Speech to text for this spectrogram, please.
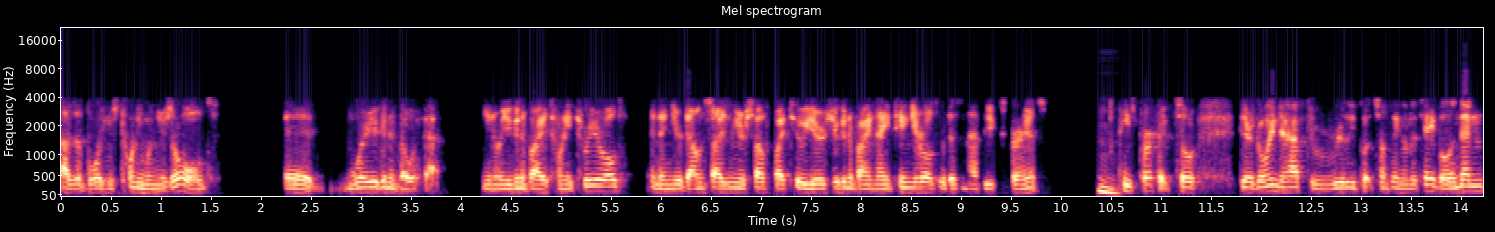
as a boy who's 21 years old, uh, where are you going to go with that? You know, you're going to buy a 23 year old and then you're downsizing yourself by two years. You're going to buy a 19 year old who doesn't have the experience. Mm. He's perfect. So they're going to have to really put something on the table. And then,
